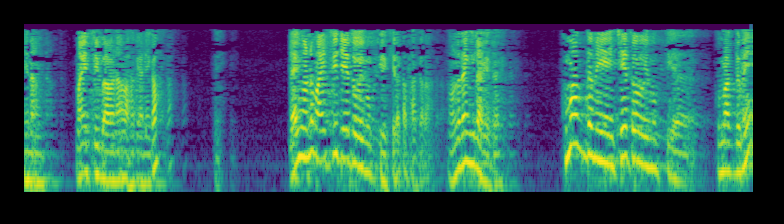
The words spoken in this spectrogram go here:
එහෙනම් මෛත්‍රී භාවනාව අහගෙන එක දැන් ඔන්න මෛත්‍රී චේතෝ විමුක්තිය කියලා කතා කරා. ඔන්න දැන් ඊළඟට කුමක්ද මේ චේතෝ විමුක්තිය? කුමක්ද මේ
